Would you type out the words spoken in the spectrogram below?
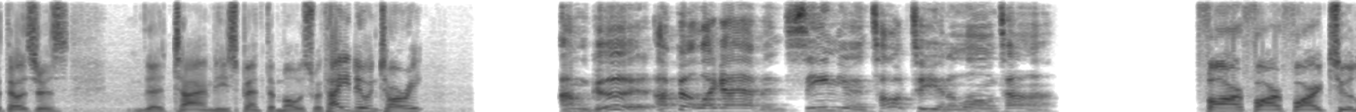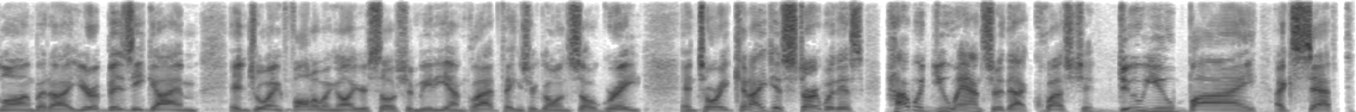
but those are the time he spent the most with. How you doing, Tori? I'm good. I felt like I haven't seen you and talked to you in a long time. Far, far, far too long, but uh, you're a busy guy. I'm enjoying following all your social media. I'm glad things are going so great. And Tori, can I just start with this? How would you answer that question? Do you buy, accept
